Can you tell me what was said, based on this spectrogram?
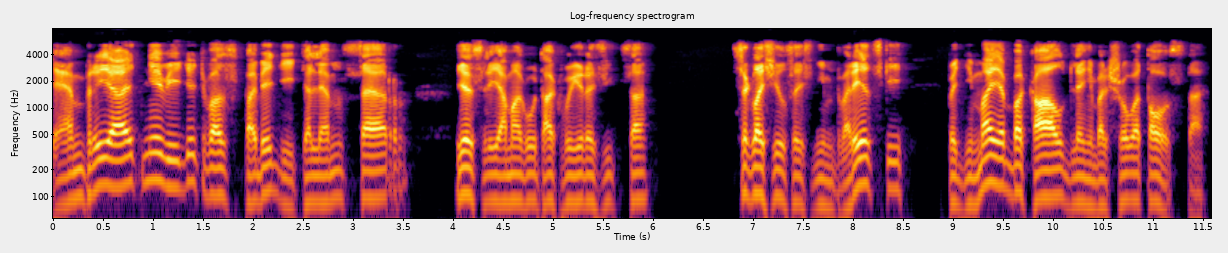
Тем приятнее видеть вас победителем, сэр, если я могу так выразиться. Согласился с ним дворецкий, поднимая бокал для небольшого тоста.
